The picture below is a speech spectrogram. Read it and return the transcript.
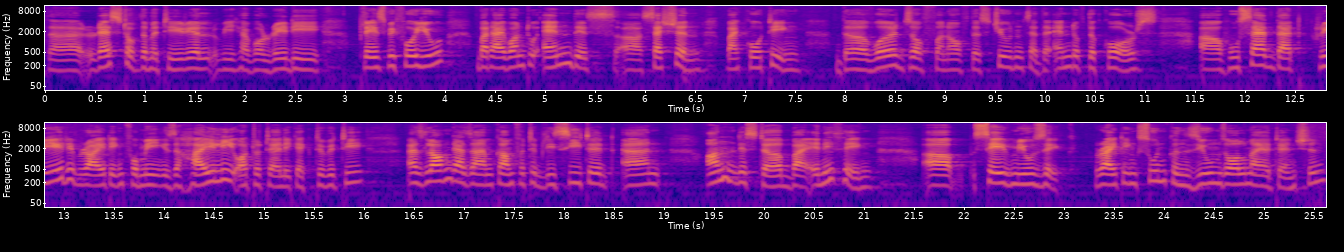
The rest of the material we have already placed before you, but I want to end this uh, session by quoting the words of one of the students at the end of the course, uh, who said that creative writing for me is a highly autotelic activity as long as I am comfortably seated and undisturbed by anything uh, save music. Writing soon consumes all my attention.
